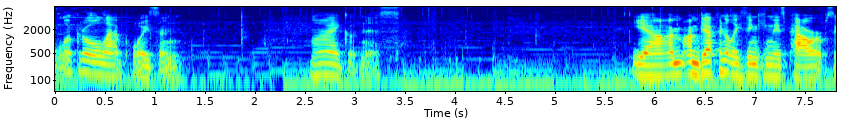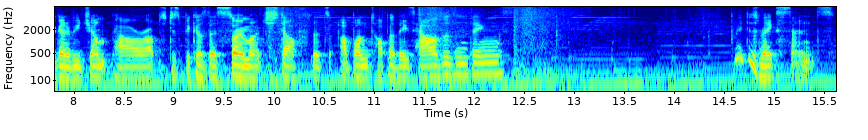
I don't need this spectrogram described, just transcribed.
Look at all that poison. My goodness. Yeah, I'm, I'm definitely thinking these power-ups are going to be jump power-ups just because there's so much stuff that's up on top of these houses and things. It just makes sense.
